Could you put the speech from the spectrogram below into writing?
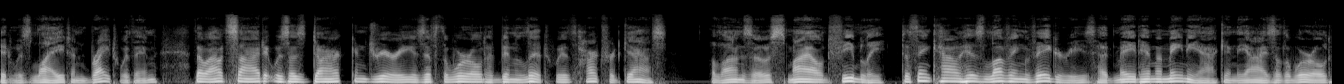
It was light and bright within, though outside it was as dark and dreary as if the world had been lit with Hartford gas. Alonzo smiled feebly, to think how his loving vagaries had made him a maniac in the eyes of the world,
